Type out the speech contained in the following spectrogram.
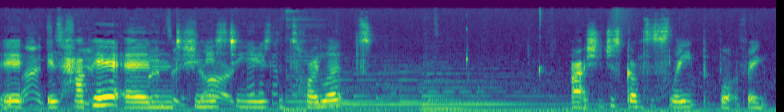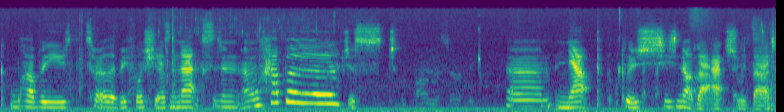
is happy and she needs to use the toilet. Alright, she's just gone to sleep, but I think we'll have her use the toilet before she has an accident, and we'll have her just um, nap because she's not that actually bad.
